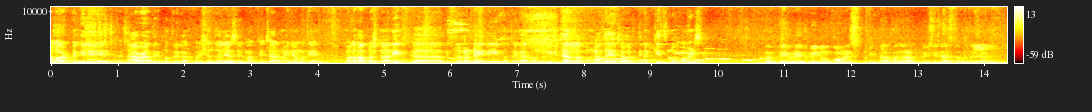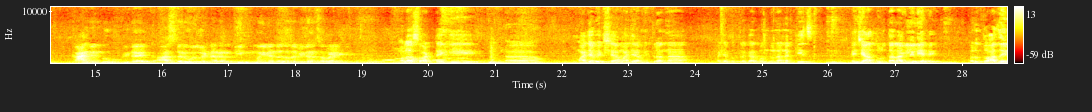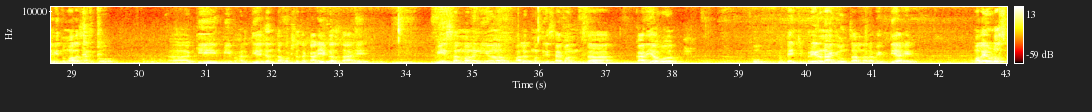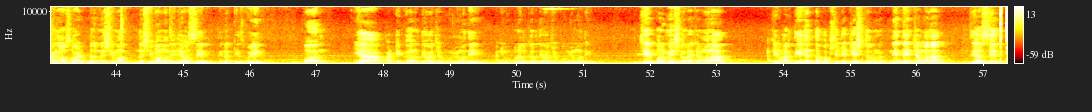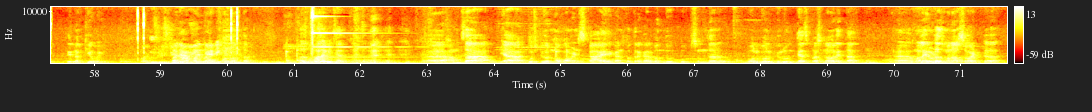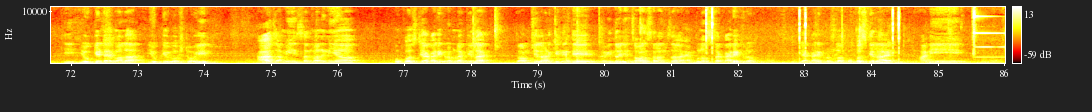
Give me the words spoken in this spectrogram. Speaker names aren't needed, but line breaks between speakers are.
मला वाटतं गेले दहा वेळा तरी पत्रकार परिषद झाली असेल मागच्या चार महिन्यामध्ये. मला हा प्रश्न अनेक मित्रमंडळींनी पत्रकार बंधूंनी विचारला पण माझं याच्यावरती नक्कीच नो कॉमेंट्स आहे.
प्रत्येक वेळी तुम्ही नो कॉमेंट्स दहा पंधरा पेक्षा जास्त पत्रकार काय नेमकं गुपित आहे आज तरी उलगडणार तीन महिन्यातच आता विधानसभा आहे.
मला असं वाटतंय की माझ्यापेक्षा माझ्या मित्रांना माझ्या पत्रकार बंधूंना नक्कीच त्याची आतुरता लागलेली आहे. परंतु आजही मी तुम्हाला सांगतो की मी भारतीय जनता पक्षाचा कार्यकर्ता आहे. मी सन्माननीय पालकमंत्री साहेबांचा कार्यावर खूप त्यांची प्रेरणा घेऊन चालणारा व्यक्ती आहे. मला एवढंच सांगावंसं वाटतं नशिबात नशिबामध्ये जे असेल ते नक्कीच होईल. पण या पाटेकर देवाच्या भूमीमध्ये आणि उपरलकर देवाच्या भूमीमध्ये जे परमेश्वराच्या मनात जे भारतीय जनता पक्षाच्या ज्येष्ठ नेत्यांच्या मनात जे असेल ते नक्की होईल.
पण आपण त्या
ठिकाणी
तुम्हाला विचार.
अं, आमचा या गोष्टीवर नो कॉमेंट्स काय आहे? कारण पत्रकार बंधू खूप सुंदर गोल गोल फिरून त्याच प्रश्नावर येतात. मला एवढंच म्हणावं वाटतं की योग्य टायमाला योग्य गोष्ट होईल. आज आम्ही सन्माननीय फोकस ज्या कार्यक्रमाला केलाय तो आमचे लाडके नेते रवींद्रजी चव्हाण सरांचा अँब्युलन्सचा कार्यक्रम या कार्यक्रमाला फोकस केलाय. आणि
